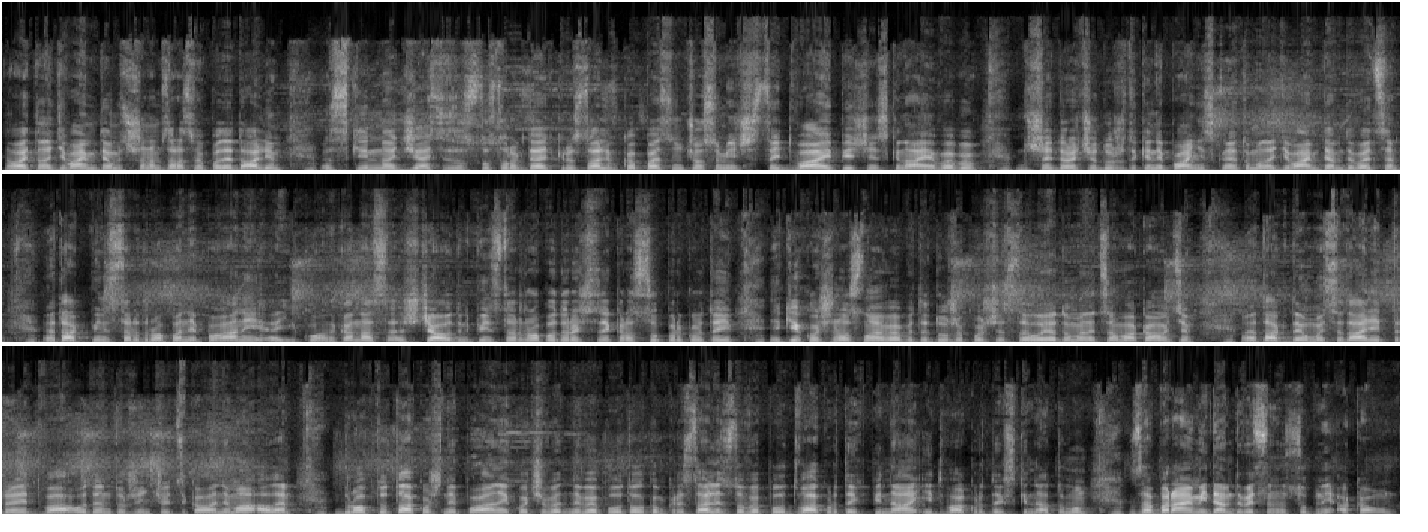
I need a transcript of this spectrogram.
Давайте надіваємо, дивимося, що нам зараз випаде далі. Скін на Джесі за 149 кристалів, капець, нічого собі щастить. Два епічні скіна я вибив. Ще до речі, дуже таки непогані скини, тому надіваємо, йдемо дивитися. Е, Так, пінстар дропа непоганий, е, іконка у нас. Ще один пінстар дропа, до речі, це якраз супер крутий, який хочу на основі вибити, дуже пощастило, я думаю, на цьому аккаунті. Е, Так, дивимося далі. 3, 2, 1. Тут вже нічого цікавого нема, але дроп тут також непоганий, хоч не випало толком кристалів, то випало два крутих піна і два крутих скіна. Тому забираємо йдемо дивитися на наступний аккаунт.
